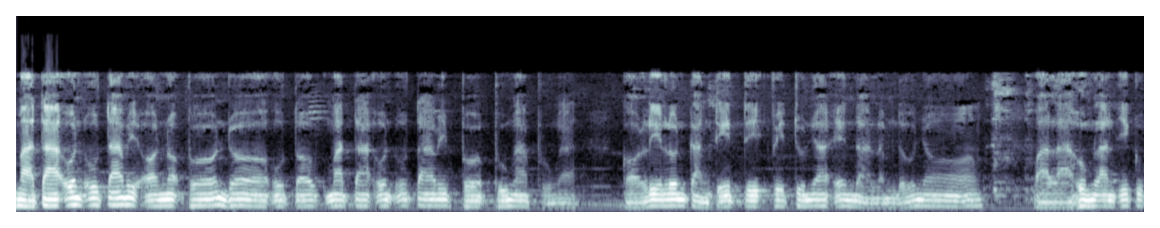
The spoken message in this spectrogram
Mataun utawi ana bondo utawa mataun utawi bunga-bunga. Kolilun kang titik fidunya ing dalem donya walahum lan iku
